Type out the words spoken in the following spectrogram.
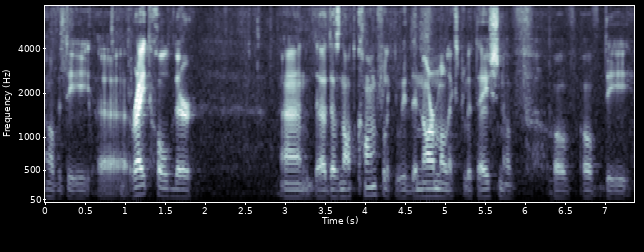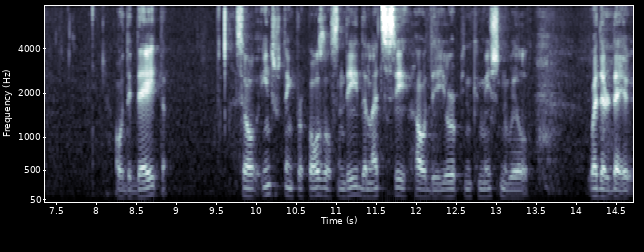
of the right holder and uh, does not conflict with the normal exploitation of, of, of, the, of the data. So interesting proposals indeed, and let's see how the European Commission will, whether they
